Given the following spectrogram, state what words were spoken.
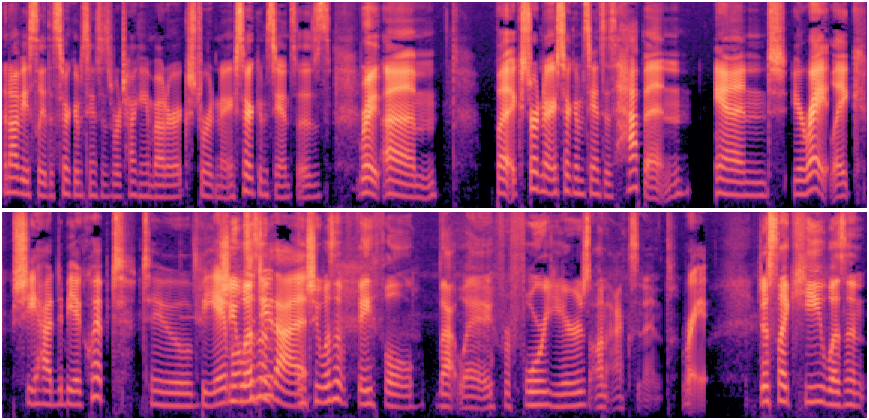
and obviously the circumstances we're talking about are extraordinary circumstances. right Um, but extraordinary circumstances happen, and you're right. Like she had to be equipped to be able to do that. and she wasn't faithful that way for 4 years on accident right. just like he wasn't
